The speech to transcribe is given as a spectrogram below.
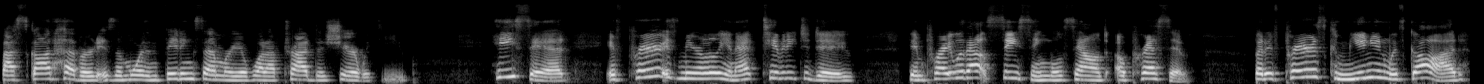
by Scott Hubbard is a more than fitting summary of what I've tried to share with you. He said, if prayer is merely an activity to do, then pray without ceasing will sound oppressive. But if prayer is communion with God,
